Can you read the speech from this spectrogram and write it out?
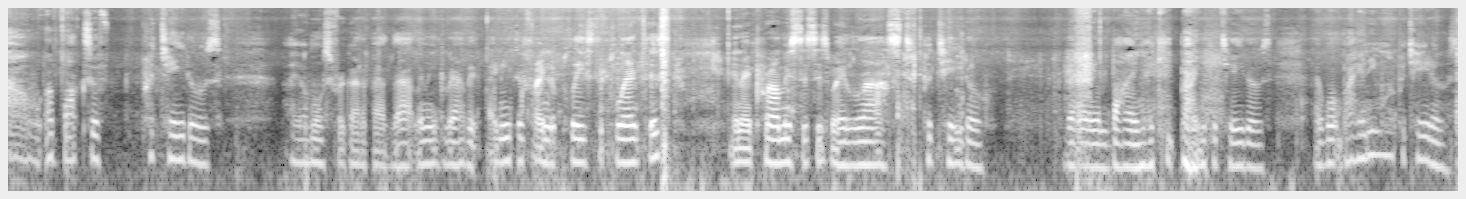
oh, a box of potatoes. I almost forgot about that. Let me grab it. I need to find a place to plant this. And I promise this is my last potato that I am buying. I keep buying potatoes. I won't buy any more potatoes.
